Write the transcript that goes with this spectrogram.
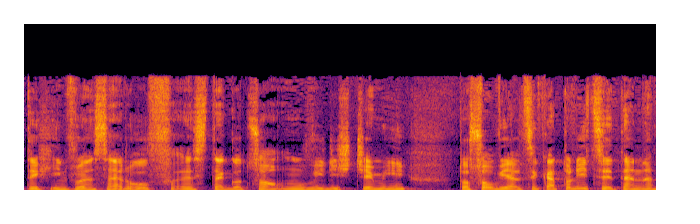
tych influencerów, y, z tego co mówiliście mi, to są wielcy katolicy. Ten y,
